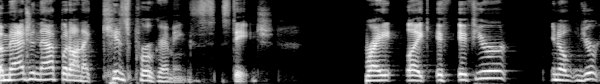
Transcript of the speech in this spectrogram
Imagine that, but on a kids programming s- stage, right? Like if, if you're, you know, you're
